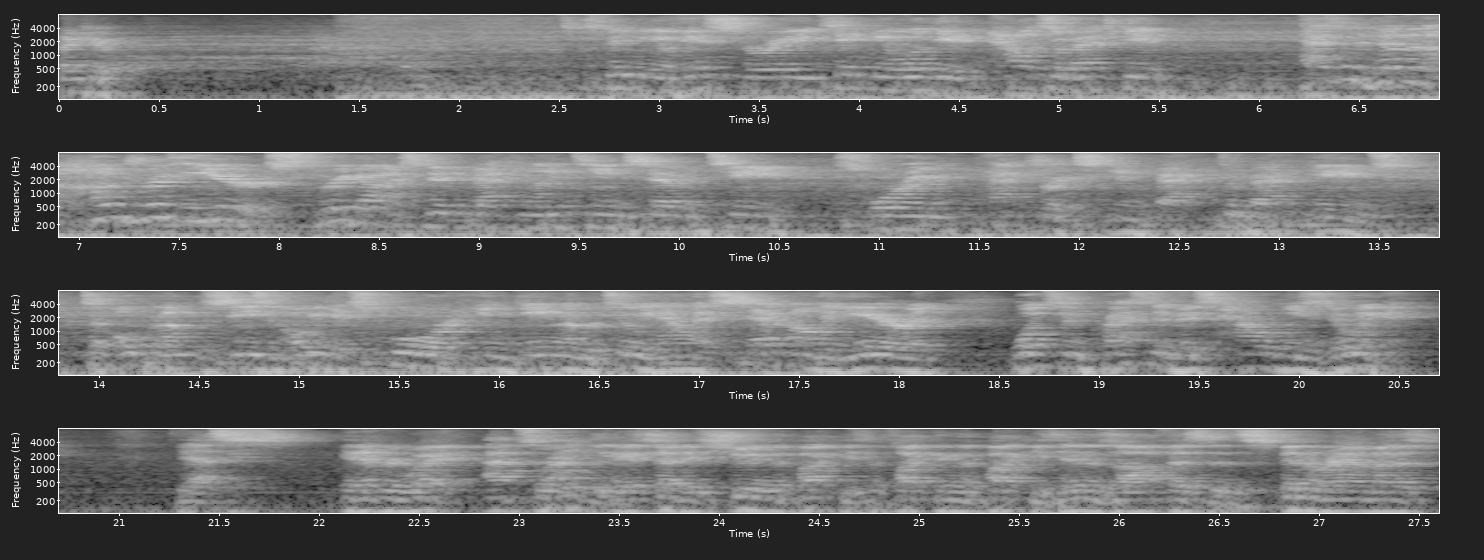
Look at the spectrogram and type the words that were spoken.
Thank you. Speaking of history, taking a look at Alex Ovechkin, hasn't been done in 100 years. Three guys did it back in 1917, scoring hat tricks in back-to-back games to open up the season. Ovi gets four in game number two. He now has seven on the year, and what's impressive is how he's doing it. Yes, in every way, absolutely. Like I said, he's shooting the puck, he's deflecting the puck, he's in his office, his spinoramas,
